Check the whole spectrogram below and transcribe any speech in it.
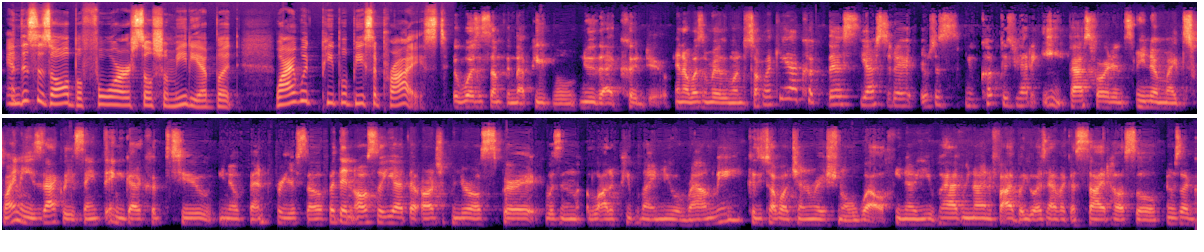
and this is all before social media, but why would people be surprised? It wasn't something that people knew that I could do. And I wasn't really one to talk like, yeah, I cooked this yesterday. It was just, you cooked this, you had to eat. Fast forward into, you know, my 20s, exactly the same thing. You got to cook to, you know, fend for yourself. But then also, yeah, the entrepreneurial spirit was in a lot of people that I knew around me. Because you talk about generational wealth. You know, you have your nine to five, but you always have like a side hustle. It was like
